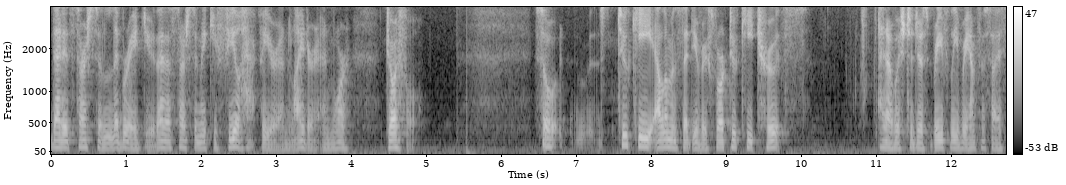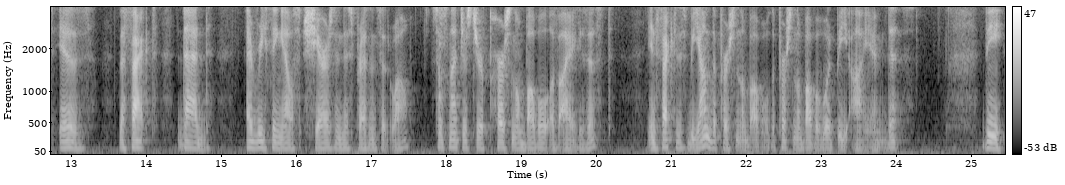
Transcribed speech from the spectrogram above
that it starts to liberate you, that it starts to make you feel happier and lighter and more joyful. So two key elements that you've explored, two key truths that I wish to just briefly reemphasize is the fact that everything else shares in this presence as well. So it's not just your personal bubble of I exist. In fact, it's beyond the personal bubble. The personal bubble would be I am this. The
